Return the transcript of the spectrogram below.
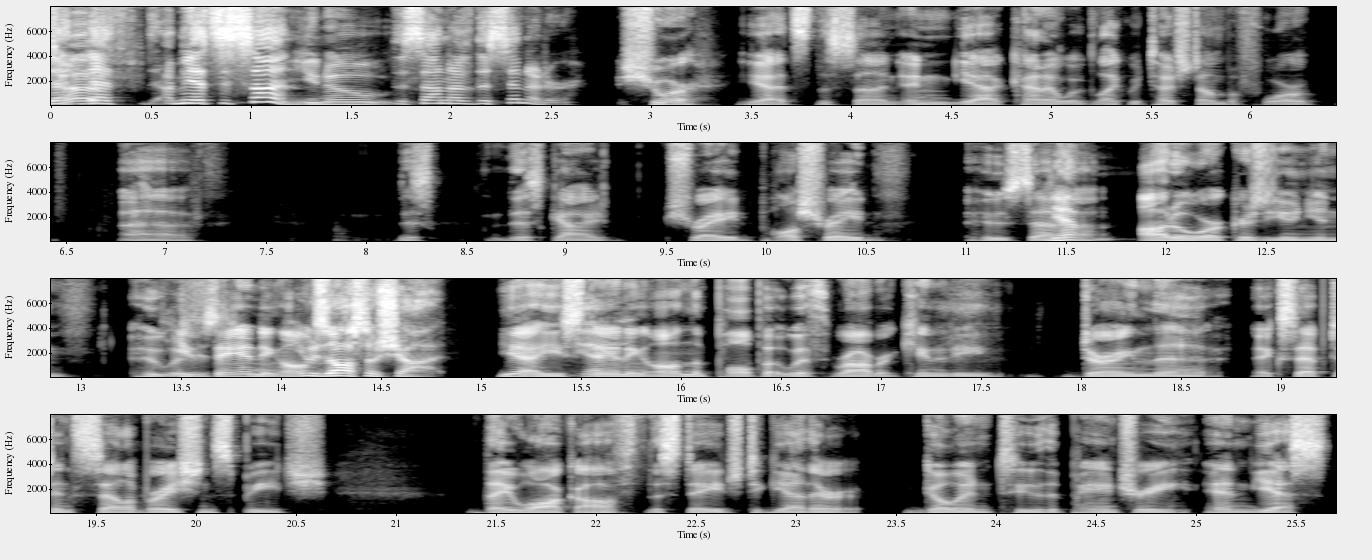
that that's I mean that's the son, You know, the son of the senator. sure. Yeah, it's the son, and yeah, kind of like we touched on before. Uh, this this guy Schrade, Paul Schrade, who's uh, Yep. Auto Workers Union, who was, was- standing on. He was also shot. Yeah, he's Yeah. standing on the pulpit with Robert Kennedy during the acceptance celebration speech. They walk off the stage together, go into the pantry, and yes,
